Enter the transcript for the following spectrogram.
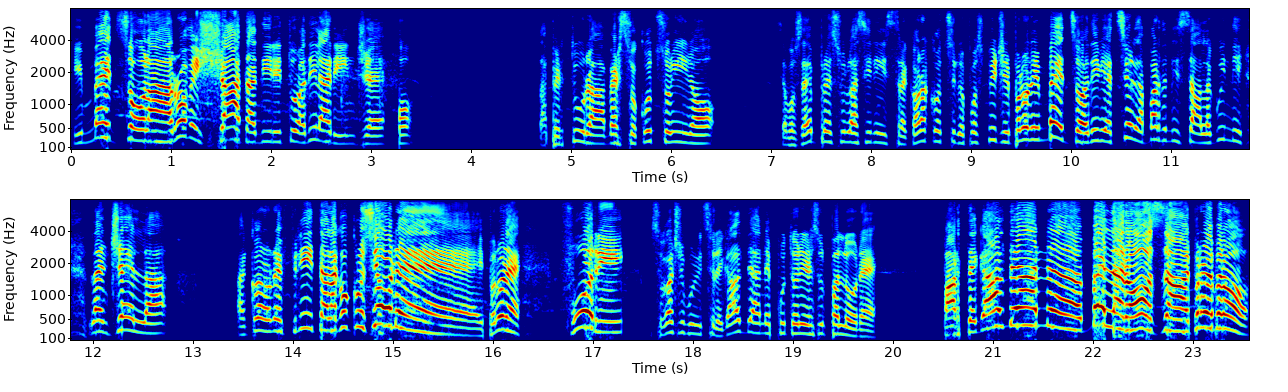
in mezzo, la rovesciata addirittura di Laringe. L'apertura verso Cozzolino, siamo sempre sulla sinistra, ancora Cozzolino può spingere il pallone in mezzo, la deviazione da parte di Salla, quindi l'Angella ancora non è finita, la conclusione! Il pallone fuori, questo calcio di punizione, Galdean e puntoriere sul pallone. Parte Galdean, bella rosa, il pallone però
